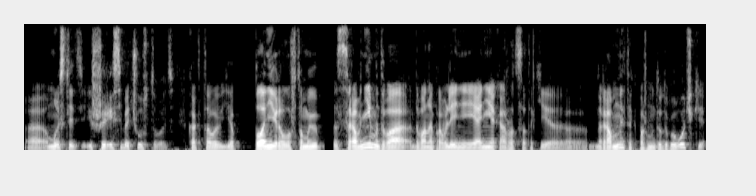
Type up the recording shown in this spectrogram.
э, мыслить и шире себя чувствовать. Как-то я планировал, что мы сравним два, два направления, и они окажутся такие э, равны, так пожмут друг другу ручки,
